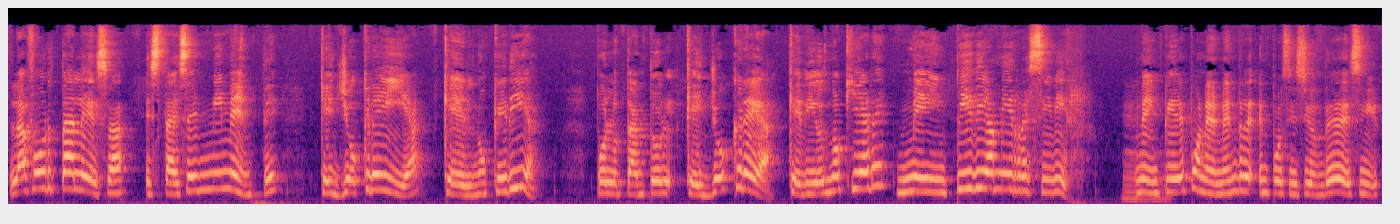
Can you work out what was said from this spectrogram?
la fortaleza está en mi mente que yo creía que Él no quería. Por lo tanto, que yo crea que Dios no quiere me impide a mí recibir. Me impide ponerme en, posición de decir,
